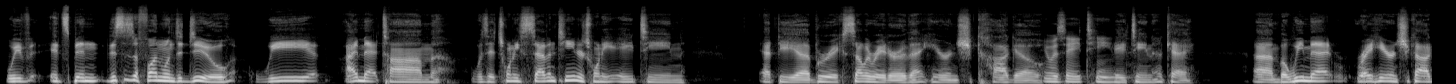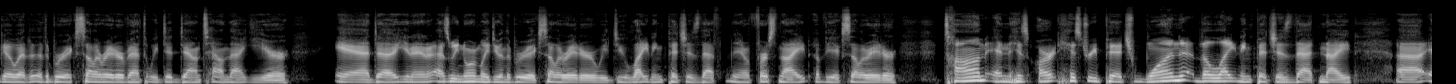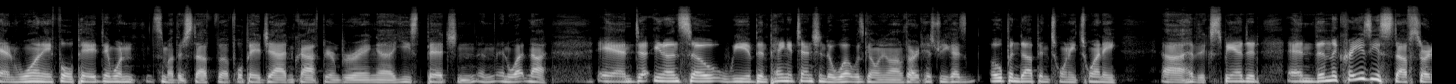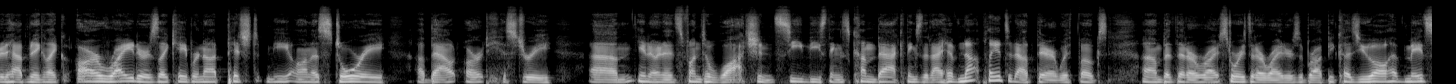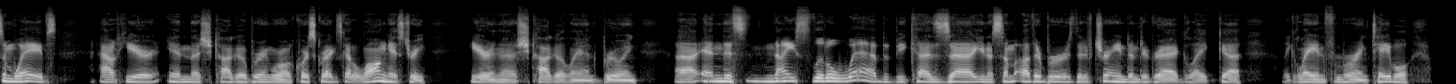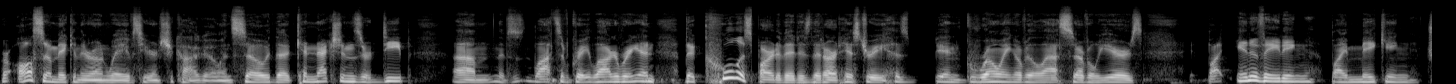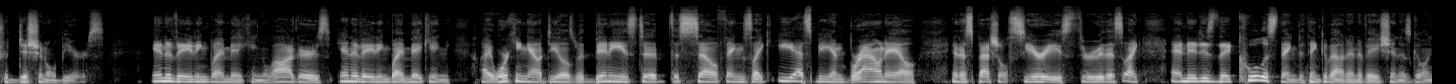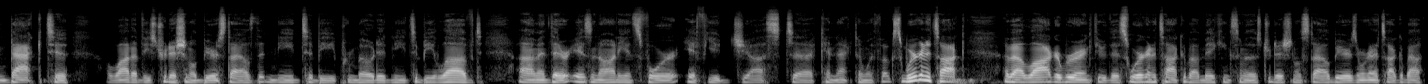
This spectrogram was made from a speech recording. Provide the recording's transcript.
We've it's been this is a fun one to do. We I met Tom was it 2017 or 2018 at the uh, Brewery Accelerator event here in Chicago. It was 18. 18. Okay. Um, but we met right here in Chicago at, at the Brewery Accelerator event that we did downtown that year. And uh, you know, as we normally do in the Brewery Accelerator, we do lightning pitches that you know first night of the accelerator. Tom and his art history pitch won the lightning pitches that night, uh, and won a full page and won some other stuff, a full page ad and craft beer and brewing, uh, yeast pitch and and, and whatnot. And uh, you know, and so we have been paying attention to what was going on with art history. You guys opened up in 2020 uh, have expanded. And then the craziest stuff started happening. Like our writers, like Kate Bernot, pitched me on a story about art history. Um, you know, and it's fun to watch and see these things come back, things that I have not planted out there with folks, um, but that are stories that our writers have brought because you all have made some waves out here in the Chicago brewing world. Of course, Greg's got a long history here in the Chicagoland brewing. Uh, and this nice little web because uh, you know some other brewers that have trained under Greg, like uh, like Lane from Roaring Table, are also making their own waves here in Chicago. And so the connections are deep. Um, there's lots of great lager brewing. And the coolest part of it is that art history has been growing over the last several years by innovating by making traditional beers innovating by making lagers, innovating by making like working out deals with Binny's to to sell things like ESB and brown ale in a special series through this like and it is the coolest thing to think about innovation is going back to a lot of these traditional beer styles that need to be promoted, need to be loved, um, and there is an audience for if you just uh, connect them with folks. We're going to talk about lager brewing through this. We're going to talk about making some of those traditional style beers, and we're going to talk about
